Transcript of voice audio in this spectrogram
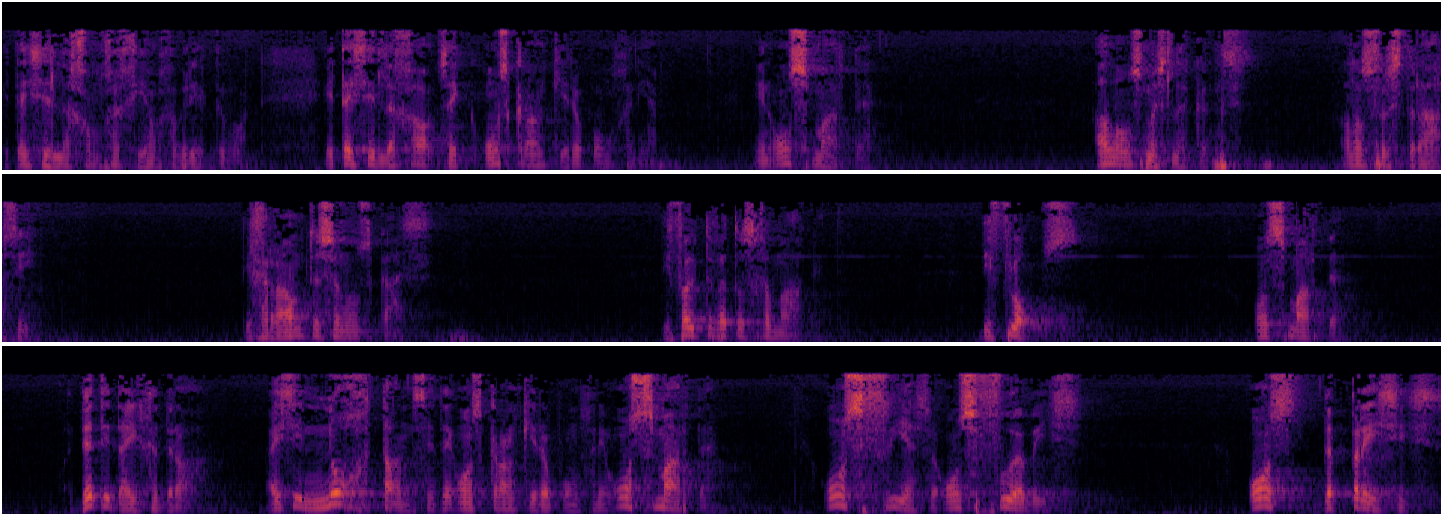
het hy sy lichaam gegeen om gebreek te word, het hy sy lichaam, sy, ons krankhede op hom geneem, en ons smarte, al ons mislukkings, al ons frustratie, die geraamtes in ons kas, die foute wat ons gemaakt het, die flops, ons smarte, dit het hy gedra, hy sê, nogthans het hy ons krankhede op hom geneem, ons smarte, ons vreese, ons fobies, ons depressies,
